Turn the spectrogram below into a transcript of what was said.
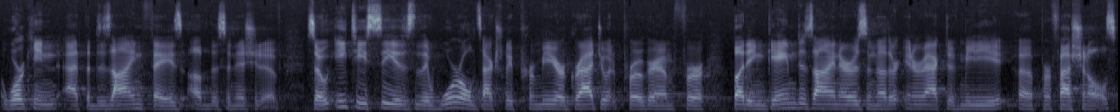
working at the design phase of this initiative. So ETC is the world's actually premier graduate program for budding game designers and other interactive media uh, professionals,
